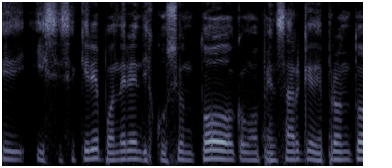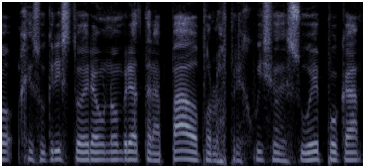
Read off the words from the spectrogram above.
Y, y, si se quiere poner en discusión todo, como pensar que de pronto Jesucristo era un hombre atrapado por los prejuicios de su época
